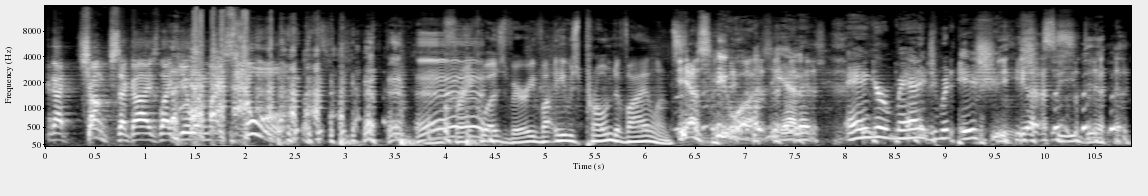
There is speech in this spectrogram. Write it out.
I got chunks of guys like you in my school. Frank was very. Vi- he was prone to violence. Yes, he was. He had an anger management issues. Yes, he did.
